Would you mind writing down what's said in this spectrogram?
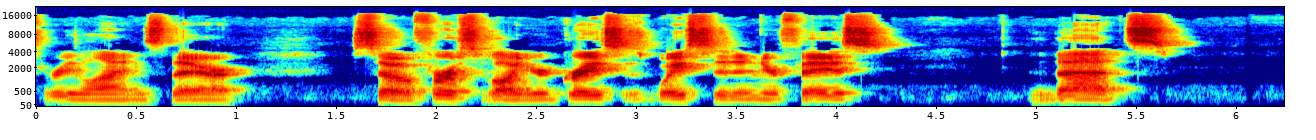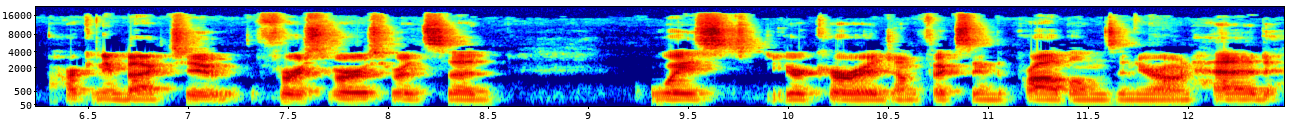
three lines there. So, first of all, your grace is wasted in your face. That's harkening back to the first verse where it said, Waste your courage on fixing the problems in your own head.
